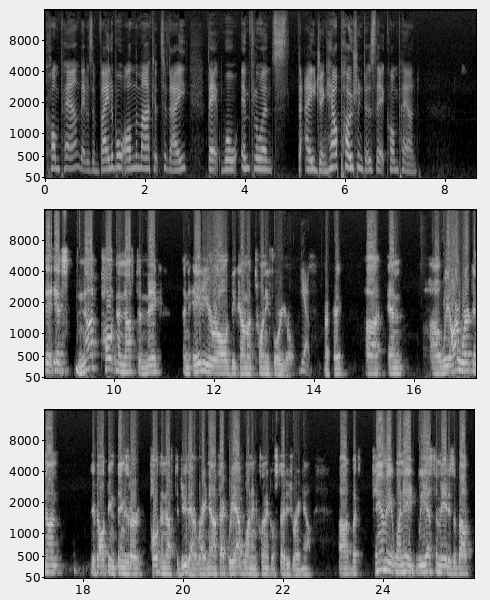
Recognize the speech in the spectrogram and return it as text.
compound that is available on the market today that will influence the aging. How potent is that compound? It's not potent enough to make an 80 year old become a 24 year old. Yep. Okay. Uh, and uh, we are working on developing things that are potent enough to do that right now. In fact, we have one in clinical studies right now. Uh, but TAM 818, we estimate is about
